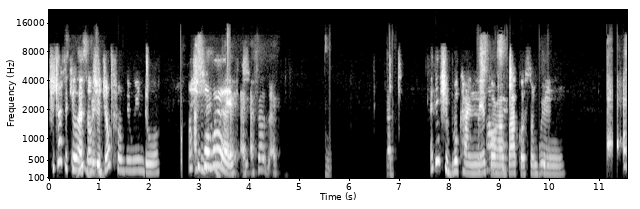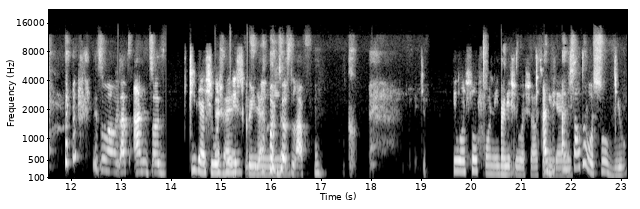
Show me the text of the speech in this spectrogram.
Babe- She tried to kill this herself. She jumped from the window. And and she survived. I, I felt like I think she broke her neck or her back or something. this woman was that and it was You guys, she was really it. I was screaming. just laughing. It was so funny the way she was shouting, And the and shouting was so real.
